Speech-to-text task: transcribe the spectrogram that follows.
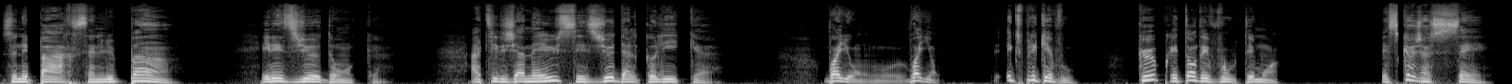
Ce n'est pas Arsène Lupin. Et les yeux donc? A-t-il jamais eu ces yeux d'alcoolique? Voyons, voyons. Expliquez-vous. Que prétendez-vous, témoin? Est-ce que je sais?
